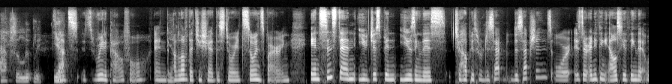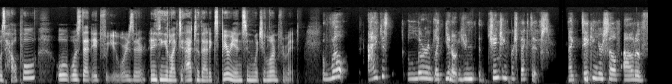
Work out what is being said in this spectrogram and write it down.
Absolutely. So yeah. it's it's really powerful and yeah. i love that you shared this story. It's so inspiring. And since then you've just been using this to help you through decep- deceptions or is there anything else you think that was helpful or was that it for you? Or is there anything you'd like to add to that experience and what you learned from it? Well i just learned like you know you changing perspectives like taking mm-hmm. yourself out of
